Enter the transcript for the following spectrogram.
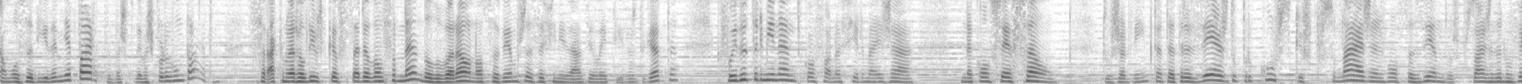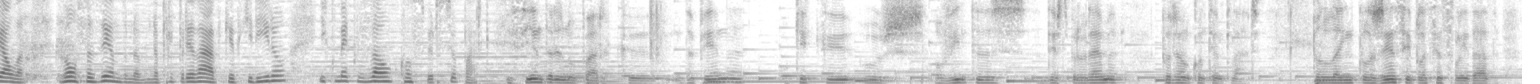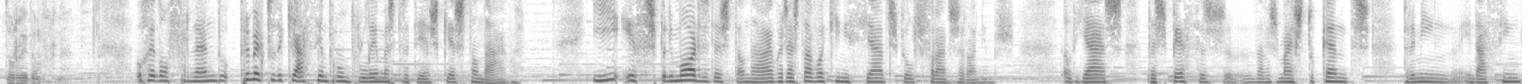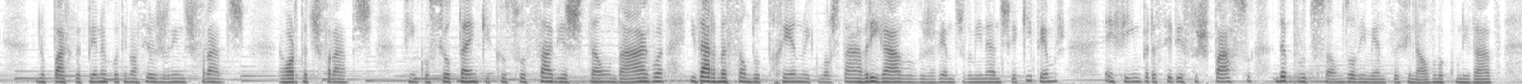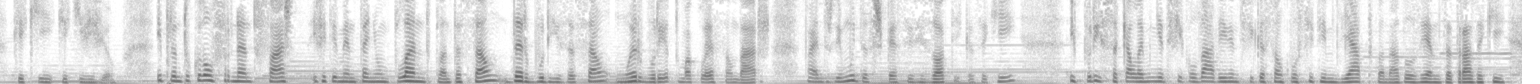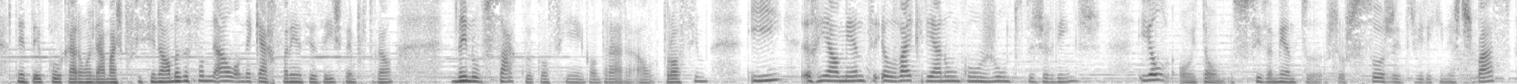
é uma ousadia da minha parte, mas podemos perguntar. Será que não era o livro de cabeceira de Dom Fernando ou do Barão? Não sabemos as afinidades eleitivas de Goethe, que foi determinante, conforme afirmei já, na concepção do jardim, portanto, através do percurso que os personagens vão fazendo, os personagens da novela vão fazendo na, na propriedade que adquiriram e como é que vão conceber o seu parque. E se entra no Parque da Pena, o que é que os ouvintes deste programa poderão contemplar? Pela inteligência e pela sensibilidade do rei Dom Fernando? O rei Dom Fernando, primeiro que tudo aqui há sempre um problema estratégico, que é a gestão da água. E esses primórdios da gestão da água já estavam aqui iniciados pelos frades jerónimos aliás, das peças talvez mais tocantes, para mim, ainda assim, no Parque da Pena, continua a ser o Jardim dos Frades, a Horta dos Frades, enfim, com o seu tanque com a sua sábia gestão da água e da armação do terreno e como ele está abrigado dos ventos dominantes que aqui temos, enfim, para ser esse o espaço da produção dos alimentos, afinal, de uma comunidade que aqui, que aqui viveu. E, portanto, o que o Dom Fernando faz, efetivamente, tem um plano de plantação, de arborização, um arboreto, uma coleção de árvores, vai introduzir muitas espécies exóticas aqui, e por isso aquela minha dificuldade de identificação com o sítio imediato, quando há 12 anos atrás aqui tentei colocar um olhar mais profissional, mas afinal, onde é que há referências a isto em Portugal? Nem no Bussaco eu consegui encontrar algo próximo e realmente ele vai criar um conjunto de jardins ele, ou então sucessivamente os seus sucessores a intervir aqui neste espaço,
